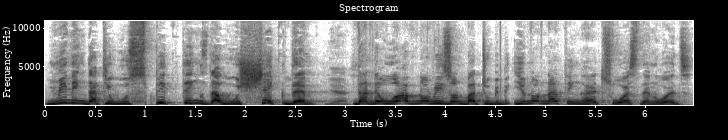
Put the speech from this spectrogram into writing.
meaning that he will speak things that will shake them, Yes. that they will have no reason but to be. You know, nothing hurts worse than words.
